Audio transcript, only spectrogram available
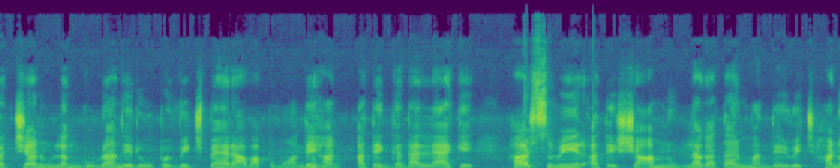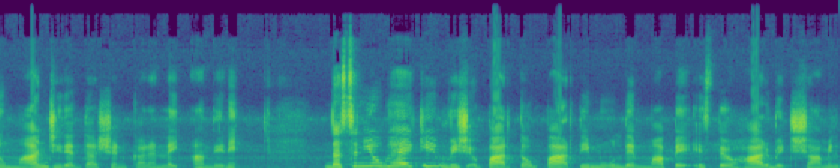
ਬੱਚਿਆਂ ਨੂੰ ਲੰਗੂਰਾਂ ਦੇ ਰੂਪ ਵਿੱਚ ਪਹਿਰਾਵਾ ਪਵਾਉਂਦੇ ਹਨ ਅਤੇ ਗਦਾ ਲੈ ਕੇ ਹਰ ਸਵੇਰ ਅਤੇ ਸ਼ਾਮ ਨੂੰ ਲਗਾਤਾਰ ਮੰਦਿਰ ਵਿੱਚ ਹਨੂਮਾਨ ਜੀ ਦੇ ਦਰਸ਼ਨ ਕਰਨ ਲਈ ਆਉਂਦੇ ਨੇ। ਦੱਸਣਯੋਗ ਹੈ ਕਿ ਵਿਸ਼ਵ ਭਰ ਤੋਂ ਭਾਰਤੀ ਮੂਲ ਦੇ ਮਾਪੇ ਇਸ ਤਿਉਹਾਰ ਵਿੱਚ ਸ਼ਾਮਿਲ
